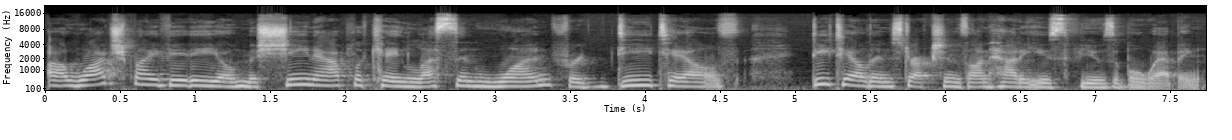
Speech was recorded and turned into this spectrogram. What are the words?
Uh, watch my video, Machine Applique Lesson 1 for details, detailed instructions on how to use fusible webbing.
